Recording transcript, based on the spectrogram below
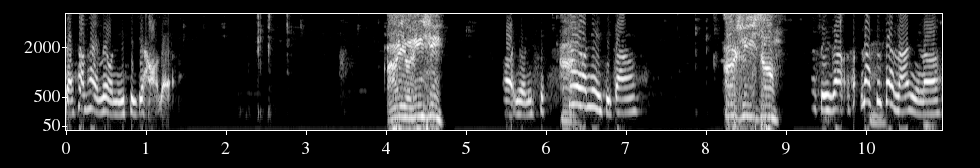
想看他有没有灵性就好了。啊，有灵性，啊，有灵性，啊他要念几张？二十一张，二十一张，那是在哪里呢？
